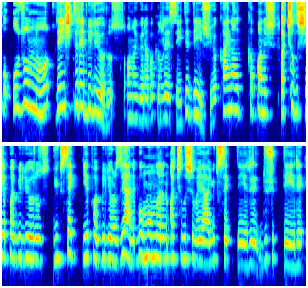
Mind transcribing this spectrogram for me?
bu uzunluğu değiştirebiliyoruz. Ona göre bakın RSI de değişiyor. Kaynağı kapanış, açılış yapabiliyoruz. Yüksek yapabiliyoruz. Yani bu mumların açılışı veya yüksek değeri, düşük değeri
